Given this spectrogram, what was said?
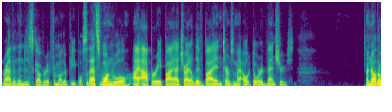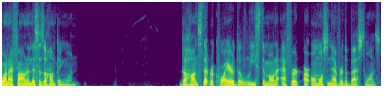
rather than to discover it from other people. So that's one rule I operate by. I try to live by in terms of my outdoor adventures. Another one I found, and this is a hunting one. The hunts that require the least amount of effort are almost never the best ones.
